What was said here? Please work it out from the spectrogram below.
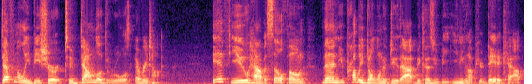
definitely be sure to download the rules every time. If you have a cell phone, then you probably don't want to do that because you'd be eating up your data cap.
